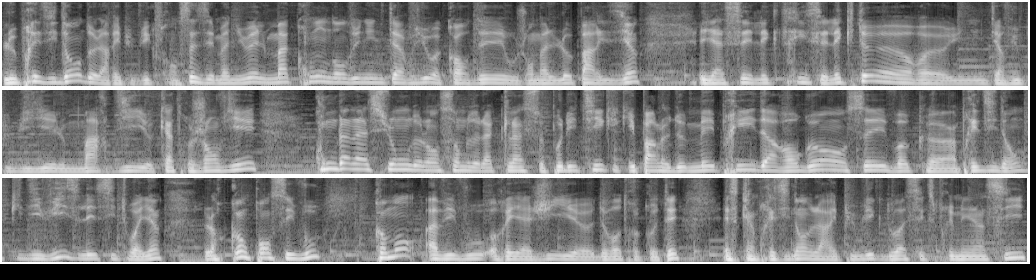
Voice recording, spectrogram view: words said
le président de la République française Emmanuel Macron dans une interview accordée au journal Le Parisien et à ses lectrices et lecteurs. Euh, une interview publiée le mardi 4 janvier. Condamnation de l'ensemble de la classe politique qui parle de mépris, d'arrogance et évoque un président qui divise les citoyens. Alors qu'en pensez-vous? Comment avez-vous réagi euh, de votre côté? Est-ce qu'un président de la République doit s'exprimer ainsi?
